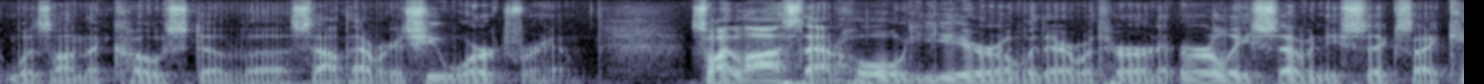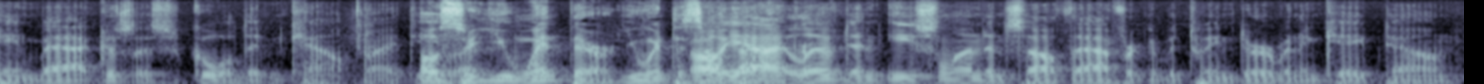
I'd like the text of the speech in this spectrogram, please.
was on the coast of uh, South Africa. She worked for him. So I lost that whole year over there with her. And in early '76, I came back because the school didn't count, right? The oh, so you went there. You went to oh, South oh yeah, Africa. I lived in East London, South Africa, between Durban and Cape Town,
